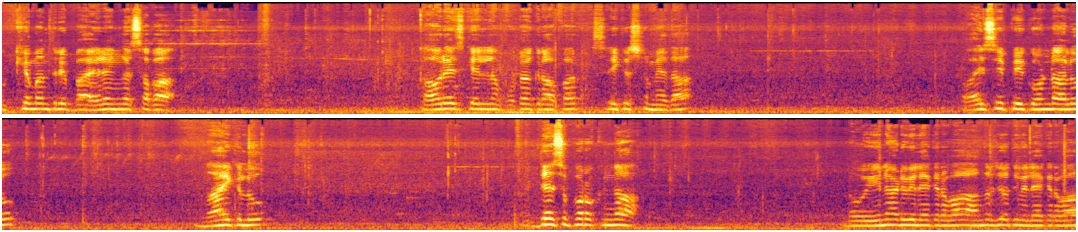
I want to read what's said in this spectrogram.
ముఖ్యమంత్రి బహిరంగ సభ. కవరేజ్కి వెళ్ళిన ఫోటోగ్రాఫర్ శ్రీకృష్ణ మీద వైసీపీ గోండాలు నాయకులు ఉద్దేశపూర్వకంగా నువ్వు ఈనాడు విలేకరవా ఆంధ్రజ్యోతి విలేకరవా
